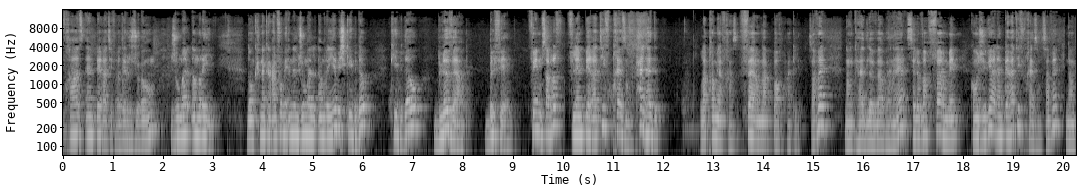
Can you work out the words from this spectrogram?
phrases impératives. غادي نرجعوهم جمل أمرية. Donc حنا كنعرفوا بأن الجمل الأمرية باش كيبداو كيبداو بلو فيرب بالفعل. فين مصرف في l'impératif présent بحال هاد la première phrase ferme la porte à clé. Ça fait donc, le verbe c'est le verbe fermer, conjugué à l'impératif présent. Ça fait Donc,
